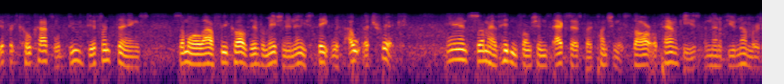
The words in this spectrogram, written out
Different COCOTs will do different things. Some will allow free calls to information in any state without a trick. And some have hidden functions accessed by punching the star or pound keys and then a few numbers.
